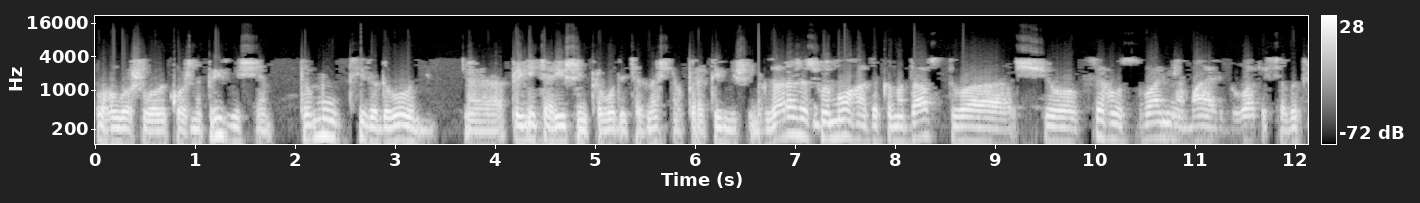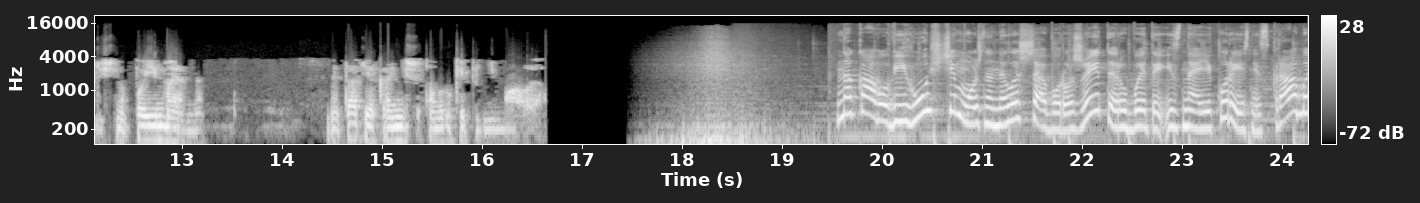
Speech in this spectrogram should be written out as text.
оголошували кожне прізвище. Тому всі задоволені. Е, Прийняття рішень проводиться значно оперативніше. Зараз ж вимога законодавства, що все голосування має відбуватися виключно поіменне. Не так, як раніше там руки піднімали, На кавовій гущі можна не лише ворожити, робити із неї корисні скраби,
